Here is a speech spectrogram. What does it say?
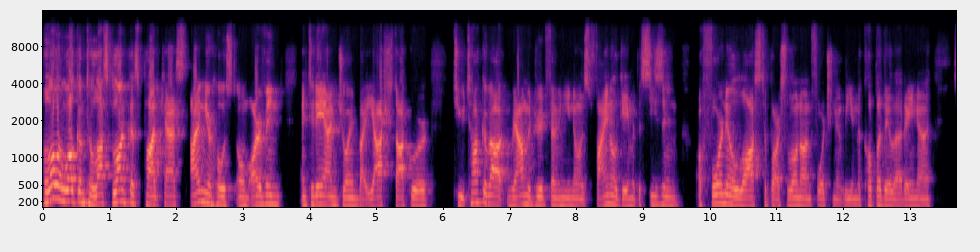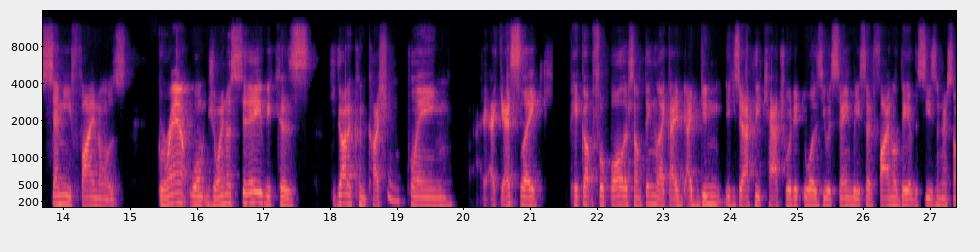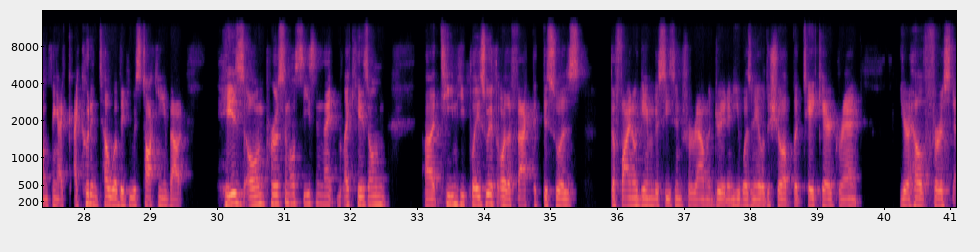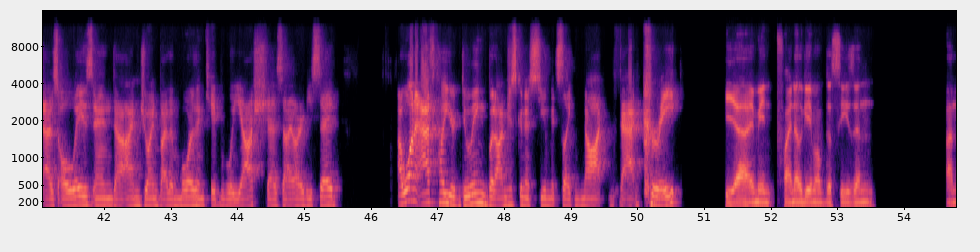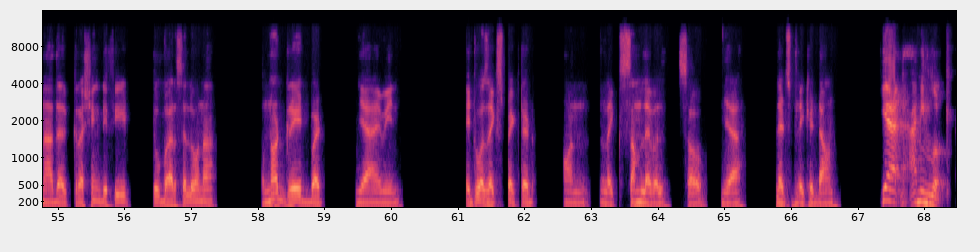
Hello and welcome to Las Blancas podcast. I'm your host, Om Arvind, and today I'm joined by Yash Thakur to talk about Real Madrid Femenino's final game of the season, a 4 0 loss to Barcelona, unfortunately, in the Copa de la Reina semifinals. Grant won't join us today because he got a concussion playing, I guess, like pickup football or something. Like I, I didn't exactly catch what it was he was saying, but he said final day of the season or something. I, I couldn't tell whether he was talking about his own personal season like his own uh, team he plays with, or the fact that this was the final game of the season for Real Madrid and he wasn't able to show up. But take care, Grant. Your health first, as always. And uh, I'm joined by the more than capable Yash, as I already said. I want to ask how you're doing, but I'm just going to assume it's like not that great. Yeah, I mean, final game of the season, another crushing defeat to Barcelona. Not great, but yeah i mean it was expected on like some level so yeah let's break it down. Yeah i mean look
